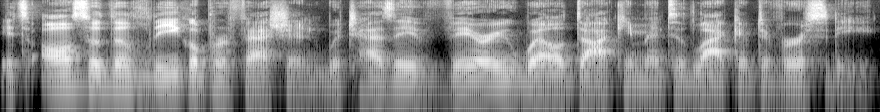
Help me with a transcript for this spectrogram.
it's also the legal profession, which has a very well documented lack of diversity.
